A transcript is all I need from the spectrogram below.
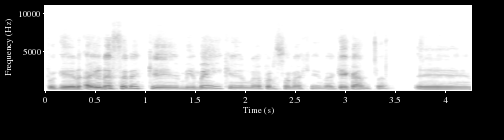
Porque hay una escena en que Mimei, que es una personaje, la que canta, eh,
